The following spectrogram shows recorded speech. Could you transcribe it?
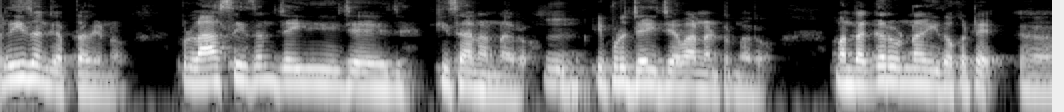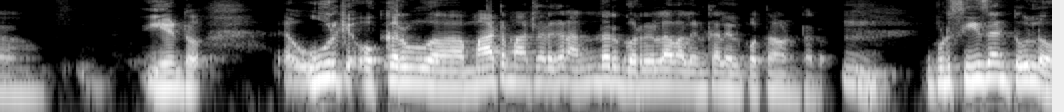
రీజన్ చెప్తా నేను. ఇప్పుడు లాస్ట్ సీజన్ జై జై కిసాన్ అన్నారు. ఇప్పుడు జై జవాన్ అంటున్నారు. మన దగ్గర ఉన్న ఇది ఒకటే ఆ, ఏంటో ఊరికి ఒక్కరు మాట మాట్లాడగానే అందరు గొర్రెలా వాళ్ళ వెనకాల వెళ్ళిపోతూ ఉంటారు. ఇప్పుడు సీజన్ టూలో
